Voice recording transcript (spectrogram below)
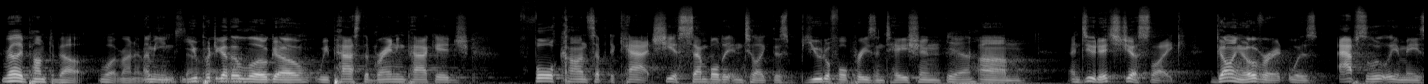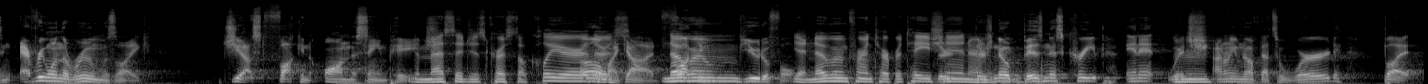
really pumped about what Run I mean, you put right together now. the logo, we passed the branding package, full concept to Kat. She assembled it into like this beautiful presentation. Yeah. Um, and dude, it's just like going over it was absolutely amazing. Everyone in the room was like just fucking on the same page. The message is crystal clear. oh there's my god, no fucking room. beautiful. Yeah, no room for interpretation. There- or there's no business creep in it, which Mm-hmm. I don't even know if that's a word, but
